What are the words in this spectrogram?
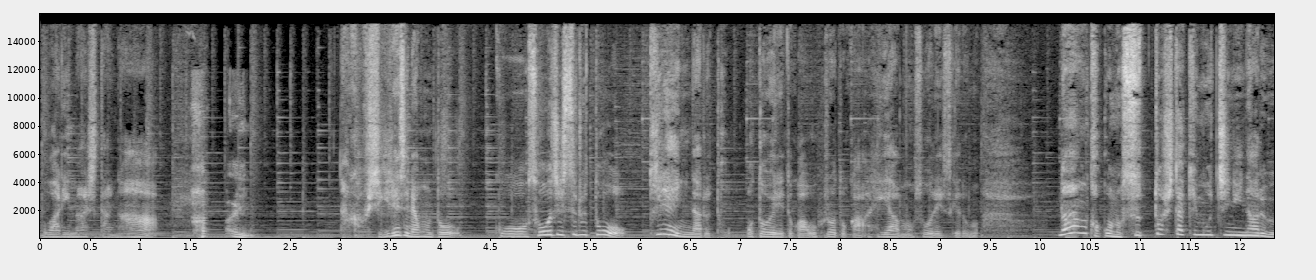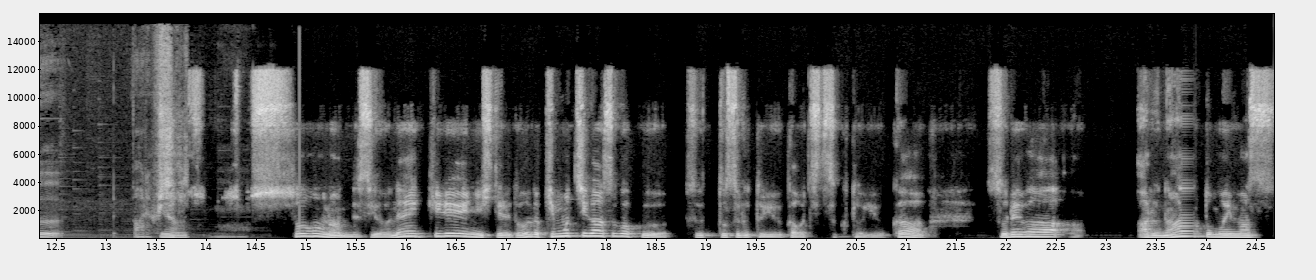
終わりましたがはい。なんか不思議ですね本当。こう掃除すると綺麗になると。おトイレとかお風呂とか部屋もそうですけどもなんかこのスッとした気持ちになるあれ不思議そうなんですよね。綺麗にしてると、本当気持ちがすごくスッとするというか、落ち着くというか、それはあるなと思います。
